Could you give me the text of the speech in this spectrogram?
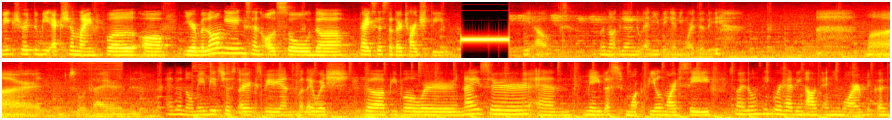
make sure to be extra mindful of your belongings and also the prices that are charged to you. We out. We're not gonna do anything anymore today. Mart, I'm so tired. I don't know, maybe it's just our experience, but I wish the people were nicer and made us more feel more safe so I don't think we're heading out anymore because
